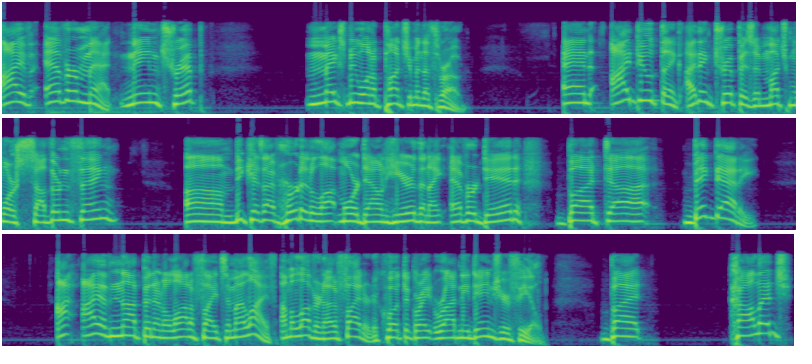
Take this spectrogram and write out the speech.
I've ever met named Trip makes me want to punch him in the throat. And I do think I think Trip is a much more southern thing um, because I've heard it a lot more down here than I ever did. But uh, Big Daddy, I, I have not been in a lot of fights in my life. I'm a lover, not a fighter, to quote the great Rodney Dangerfield. But college,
